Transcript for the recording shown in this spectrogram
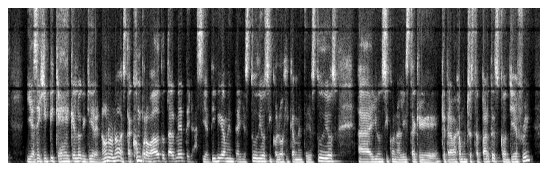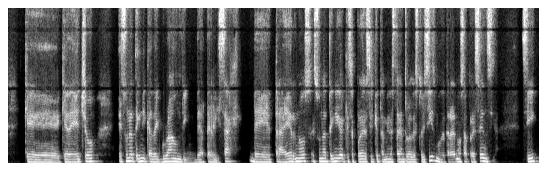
¿y ese hippie qué? ¿Qué es lo que quiere? No, no, no, está comprobado totalmente. Ya, científicamente hay estudios, psicológicamente hay estudios. Hay un psicoanalista que, que trabaja mucho esta parte, Scott Jeffrey, que, de hecho es una técnica de grounding, de aterrizaje, de traernos, es una técnica que se puede decir que también está dentro del estoicismo, de traernos a presencia. ¿Sí?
